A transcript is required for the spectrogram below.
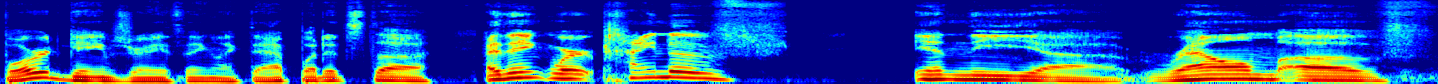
board games or anything like that, but it's the, I think we're kind of in the, uh, realm of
